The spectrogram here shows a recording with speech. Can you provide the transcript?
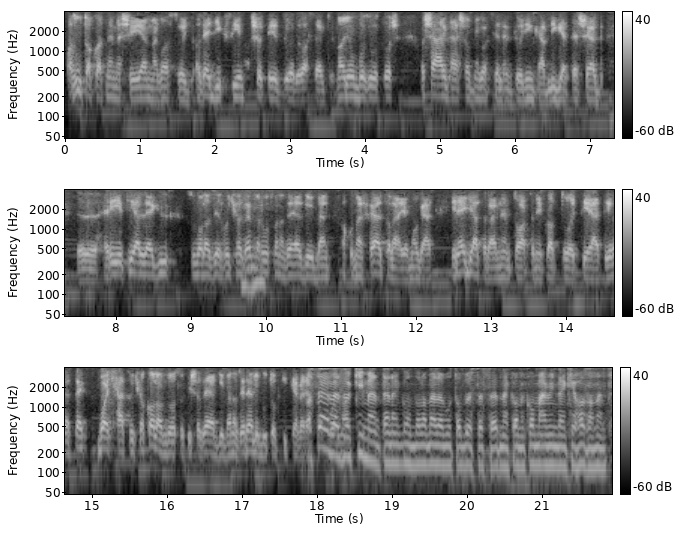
az utakat nem esélyen, meg az, hogy az egyik szín, a sötét zöld, azt jelenti, hogy nagyon bozótos, a sárgásabb meg azt jelenti, hogy inkább ligetesebb, rét jellegű, Szóval azért, hogyha az ember ott van az erdőben, akkor már feltalálja magát. Én egyáltalán nem tartanék attól, hogy ti eltévedtek. Vagy hát, hogyha kalandoztok is az erdőben, azért előbb-utóbb kikeveredtek. A szervezők volna. kimentenek, gondolom, előbb-utóbb összeszednek, amikor már mindenki hazament.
